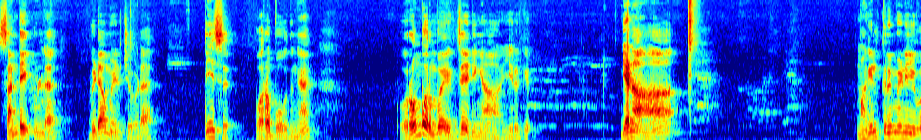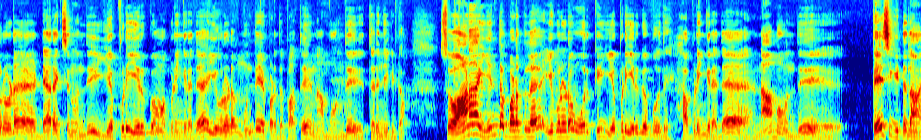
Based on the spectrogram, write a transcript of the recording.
சண்டேக்குள்ளே விடாமுயற்சியோட டீசர் வரப்போகுதுங்க. ரொம்ப ரொம்ப எக்ஸைட்டிங்காக இருக்குது ஏன்னா மகிழ் திருமேனி இவரோட டைரக்ஷன் வந்து எப்படி இருக்கும் அப்படிங்கிறத இவரோட முந்தைய படத்தை பார்த்து நாம் வந்து தெரிஞ்சுக்கிட்டோம். ஸோ ஆனால் இந்த படத்தில் இவரோட ஒர்க்கு எப்படி இருக்க போகுது அப்படிங்கிறத நாம் வந்து பேசிக்கிட்டு தான்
